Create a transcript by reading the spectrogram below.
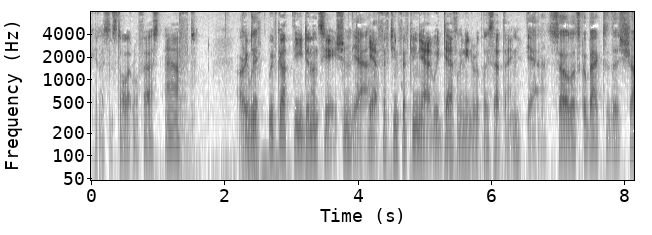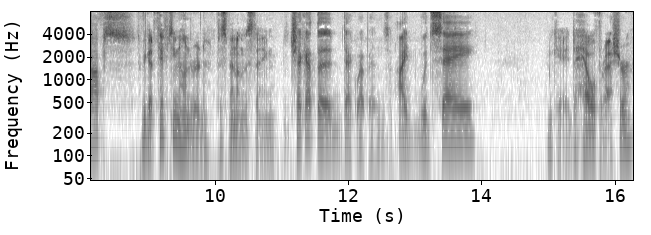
Okay, let's install that real fast. Aft. Okay, we've we've got the denunciation. Yeah. Yeah. Fifteen fifteen. Yeah, we definitely need to replace that thing. yeah. So let's go back to the shops. So we got fifteen hundred to spend on this thing. Check out the deck weapons. I would say Okay, the Hell Thrasher,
